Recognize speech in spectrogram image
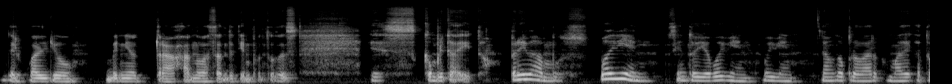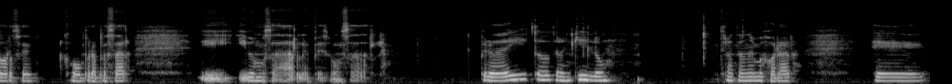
del cual yo he venido trabajando bastante tiempo, entonces es complicadito. Pero ahí vamos, voy bien, siento yo, voy bien, voy bien. Tengo que probar con más de 14 como para pasar y, y vamos a darle, pues vamos a darle. Pero de ahí todo tranquilo, tratando de mejorar. Eh,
